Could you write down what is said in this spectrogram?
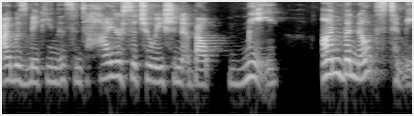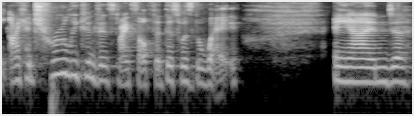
I was making this entire situation about me, unbeknownst to me. I had truly convinced myself that this was the way. And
